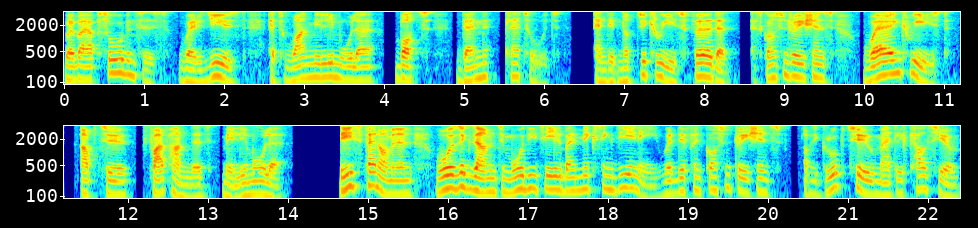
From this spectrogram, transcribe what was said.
whereby absorbances were reduced at 1 millimolar but then plateaued and did not decrease further as concentrations were increased up to 500 millimolar. This phenomenon was examined in more detail by mixing DNA with different concentrations of the group 2 metal calcium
